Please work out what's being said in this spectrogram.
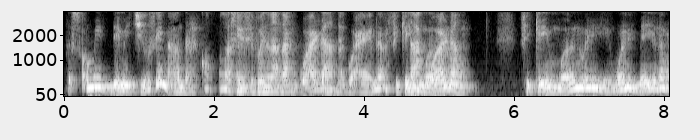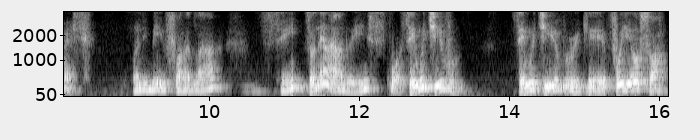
O pessoal me demitiu sem nada. Como assim? Você foi na da guarda? Da guarda, fiquei Da um guarda? ano. Fiquei um ano e um ano e meio, né, Márcia? Um ano e meio fora de lá, sem exonerado, isso, pô, sem motivo. Sem motivo, porque fui eu só.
